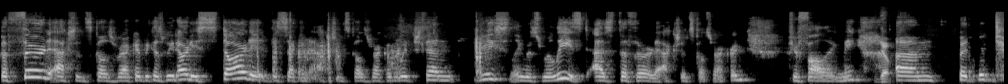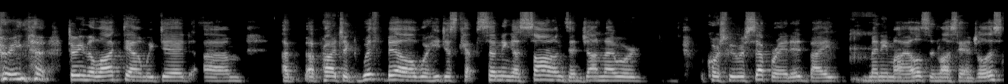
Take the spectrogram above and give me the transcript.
the third Action Skulls record because we'd already started the second Action Skulls record, which then recently was released as the third Action Skulls record. If you're following me, Yep. um, but, but during the during the lockdown, we did um, a, a project with Bill where he just kept sending us songs, and John and I were. Of course, we were separated by many miles in Los Angeles.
